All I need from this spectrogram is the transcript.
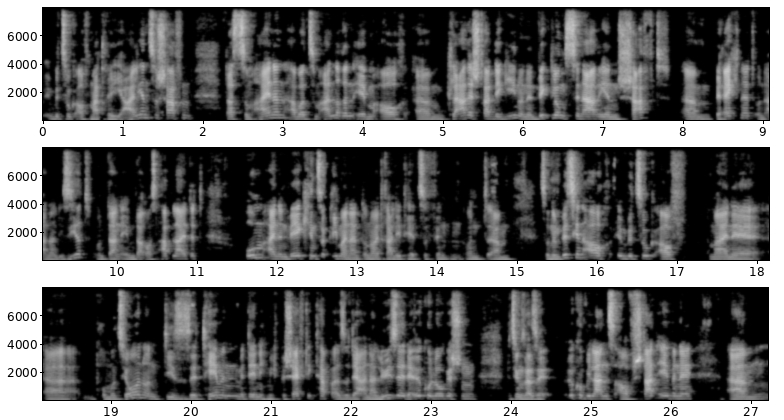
in Bezug auf Materialien zu schaffen. Das zum einen, aber zum anderen eben auch ähm, klare Strategien und Entwicklungsszenarien schafft, ähm, berechnet und analysiert und dann eben daraus ableitet, um einen Weg hin zur Klimaneutralität zu finden. Und ähm, so ein bisschen auch in Bezug auf meine äh, Promotion und diese Themen, mit denen ich mich beschäftigt habe, also der Analyse der ökologischen bzw. Ökobilanz auf Stadtebene, ähm,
